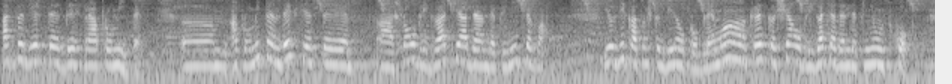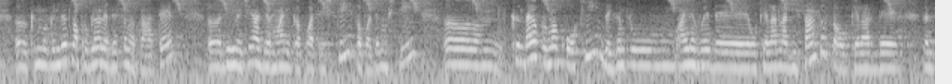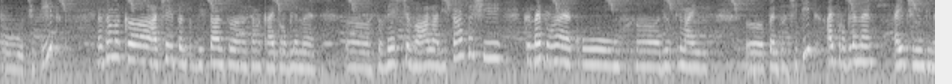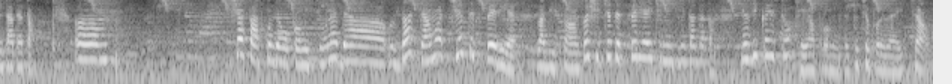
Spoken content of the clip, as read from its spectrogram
Astăzi este despre a promite. Ehm, a promite în DEX este a-și lua obligația de a îndeplini ceva. Eu zic că atunci când vine o problemă, cred că și a obligația de a îndeplini un scop. Ehm, când mă gândesc la problemele de sănătate, ehm, din medicina germanică poate știi sau poate nu știi, când ai o problemă cu ochii, de exemplu, ai nevoie de ochelari la distanță sau ochelari de, pentru citit, înseamnă că acei pentru distanță înseamnă că ai probleme uh, să vezi ceva la distanță și când ai probleme cu uh, dioptrii mai uh, pentru citit, ai probleme aici în intimitatea ta. Uh, și asta ascunde o promisiune de a îți da seama ce te sperie la distanță și ce te sperie aici în intimitatea ta. Eu zic că este ok a promite. Tu ce părere ai? Ceau!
